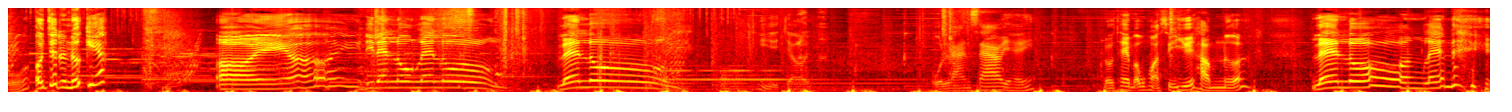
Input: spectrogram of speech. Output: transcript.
Ủa? Ôi chết rồi nước kia ôi ơi đi lên luôn lên luôn. Lên luôn. Gì vậy trời? Ủa làm sao vậy? Rồi thêm ông họa sĩ dưới hầm nữa. Lên luôn, lên đi.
